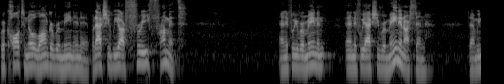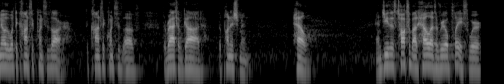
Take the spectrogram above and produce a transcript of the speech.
We're called to no longer remain in it, but actually we are free from it. And if we remain in, and if we actually remain in our sin, then we know what the consequences are. The consequences of the wrath of God, the punishment, hell. And Jesus talks about hell as a real place where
